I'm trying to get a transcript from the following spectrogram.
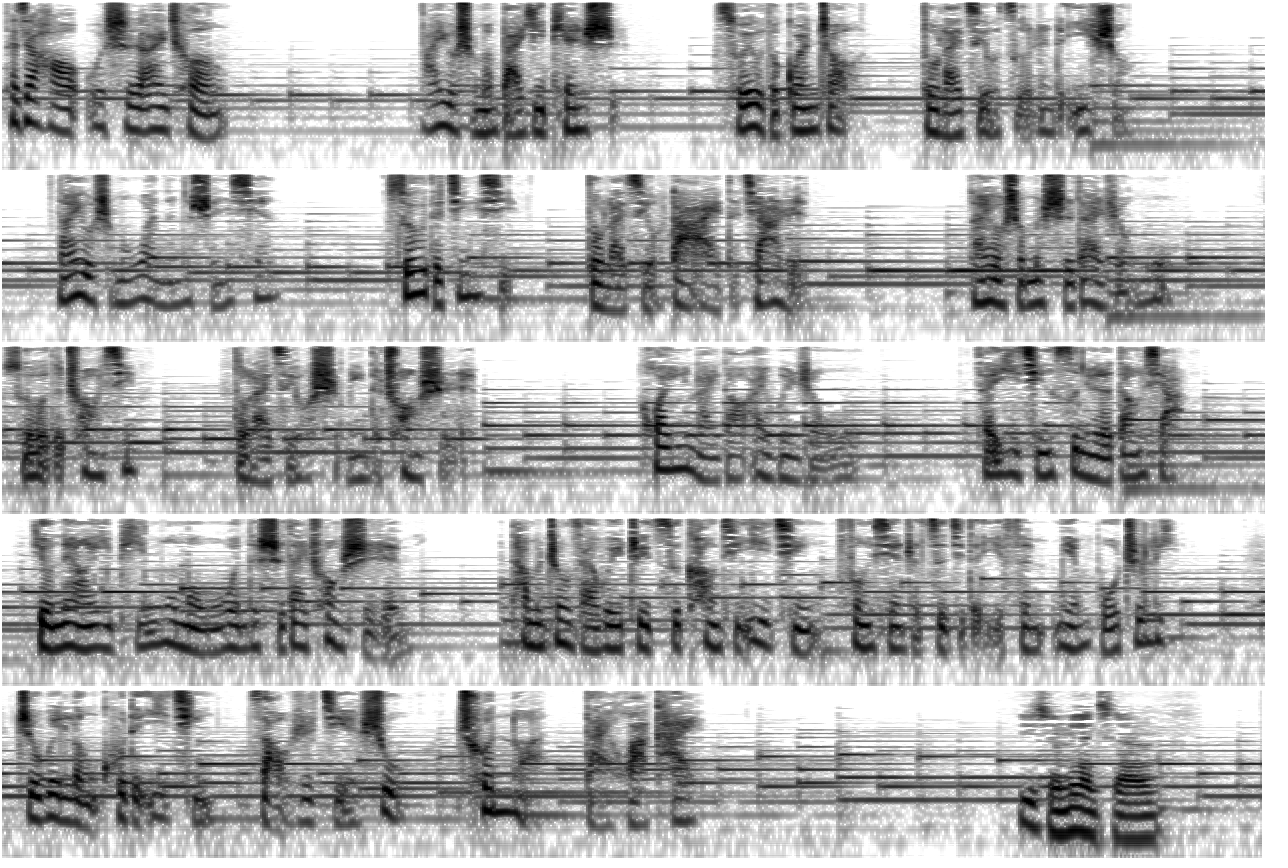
大家好，我是爱成。哪有什么白衣天使？所有的关照都来自有责任的医生。哪有什么万能的神仙？所有的惊喜都来自有大爱的家人。哪有什么时代人物？所有的创新都来自有使命的创始人。欢迎来到爱问人物。在疫情肆虐的当下，有那样一批默默无闻的时代创始人，他们正在为这次抗击疫情奉献着自己的一份绵薄之力，只为冷酷的疫情早日结束，春暖待花开。疫情面前，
